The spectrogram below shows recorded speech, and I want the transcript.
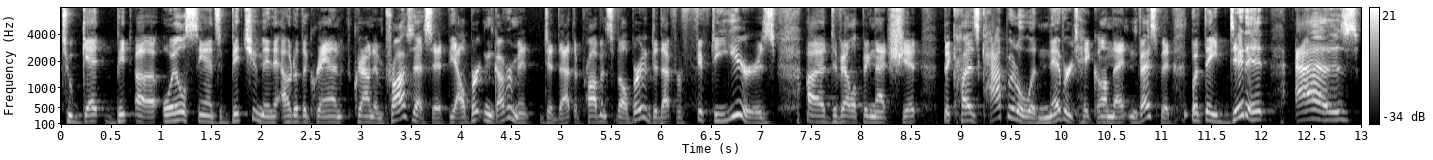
to get bit, uh, oil sands bitumen out of the ground, ground and process it. The Albertan government did that. The province of Alberta did that for 50 years, uh, developing that shit because capital would never take on that investment, but they did it as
